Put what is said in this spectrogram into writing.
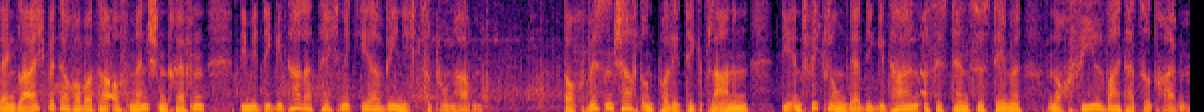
Denn gleich wird der Roboter auf Menschen treffen, die mit digitaler Technik eher wenig zu tun haben. Doch Wissenschaft und Politik planen, die Entwicklung der digitalen Assistenzsysteme noch viel weiter zu treiben.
